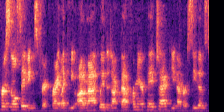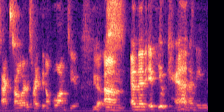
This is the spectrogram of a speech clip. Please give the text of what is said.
personal savings trick, right? Like if you automatically deduct that from your paycheck, you never see those tax dollars, right? They don't belong to you. Yes. Um, and then if you can, I mean,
